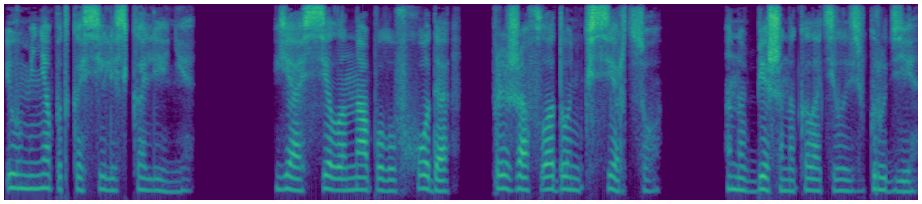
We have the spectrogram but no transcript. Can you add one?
и у меня подкосились колени. Я села на полу входа, прижав ладонь к сердцу. Оно бешено колотилось в груди.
